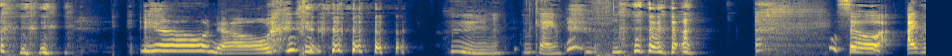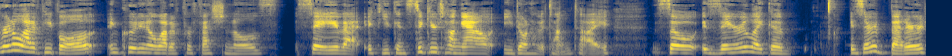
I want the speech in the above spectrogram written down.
no, no. hmm. Okay. so I've heard a lot of people, including a lot of professionals, say that if you can stick your tongue out, you don't have a tongue tie. So is there like a is there a better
